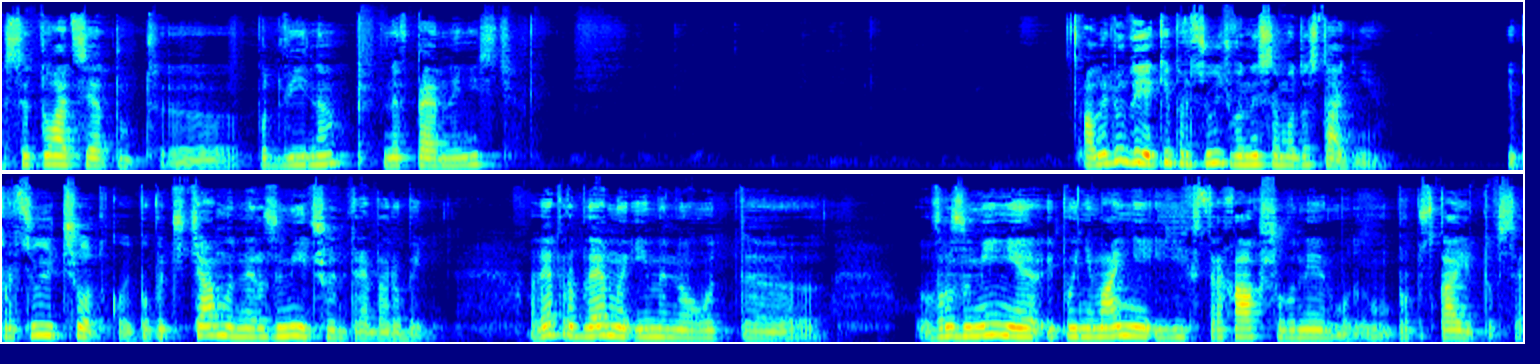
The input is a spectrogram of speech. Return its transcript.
Ситуація тут е, подвійна, невпевненість. Але люди, які працюють, вони самодостатні. І працюють чітко. І по почуттям вони розуміють, що їм треба робити. Але проблеми іменно от, е, в розумінні і поніманні і їх страхах, що вони пропускають то все.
